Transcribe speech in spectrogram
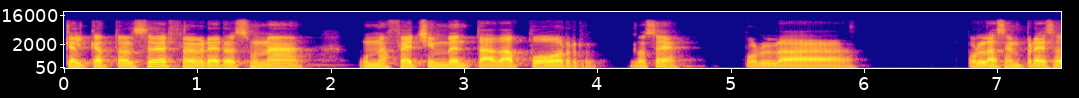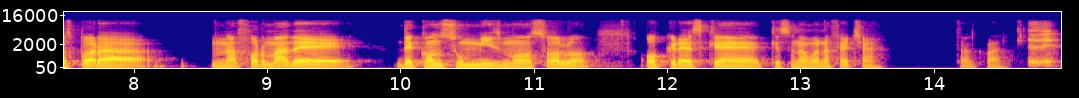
que el 14 de febrero es una, una fecha inventada por, no sé, por la, por las empresas para una forma de, de consumismo solo? ¿O crees que, que es una buena fecha? Tal cual. Eh,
